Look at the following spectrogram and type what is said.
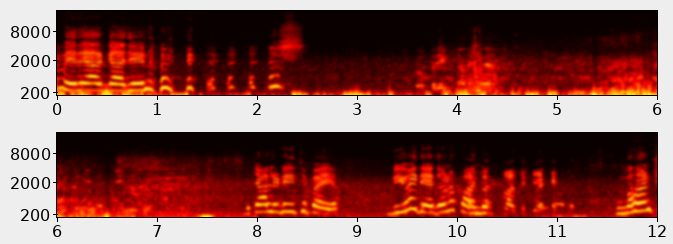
ਮੇਰੇ ਵਰਗਾ ਜੇ ਇਹਨੂੰ ਵਿਚਾਲੜੀ ਪਏ ਆ। 20 ਨਾ ਪੰਜ। Mount.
